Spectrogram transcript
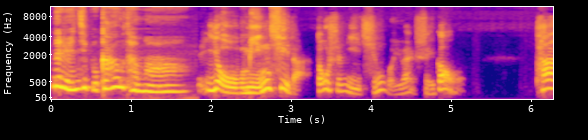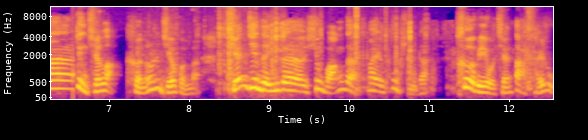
那人家不告他吗？有名气的都是你情我愿，谁告我？他定亲了，可能是结婚了。天津的一个姓王的卖布匹的，特别有钱，大财主。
